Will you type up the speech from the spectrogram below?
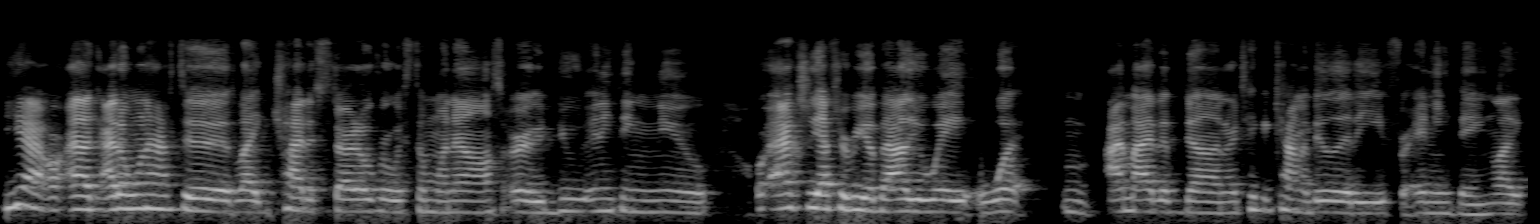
yeah or like i don't want to have to like try to start over with someone else or do anything new or actually have to reevaluate what I might have done or take accountability for anything. Like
